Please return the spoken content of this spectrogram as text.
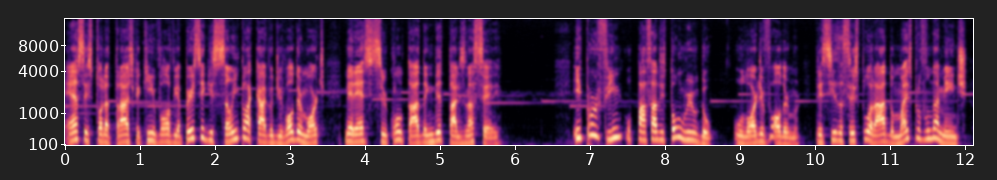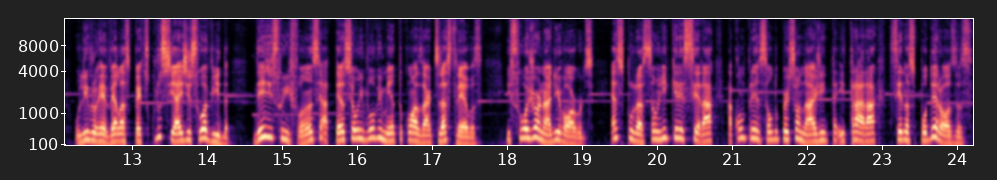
Essa história trágica que envolve a perseguição implacável de Voldemort merece ser contada em detalhes na série. E por fim, o passado de Tom Riddle, o Lord Voldemort, precisa ser explorado mais profundamente. O livro revela aspectos cruciais de sua vida, desde sua infância até seu envolvimento com as artes das trevas e sua jornada em Hogwarts. Essa exploração enriquecerá a compreensão do personagem e trará cenas poderosas.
